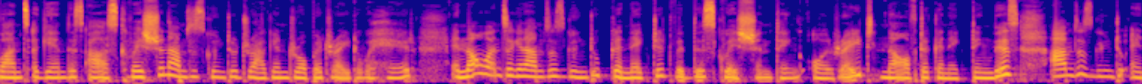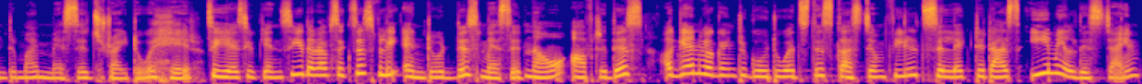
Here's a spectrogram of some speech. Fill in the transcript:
once again this ask question. I'm just going to drag and drop it right over here. And now once again i'm just going to connect it with this question thing. All right now after connecting this i'm just going to enter my message right over here. So yes you can see that i've successfully entered this message. Now after this again we're going to go towards this custom field. Select it as email this time.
